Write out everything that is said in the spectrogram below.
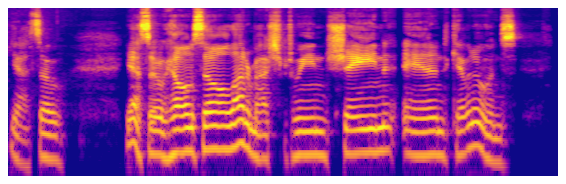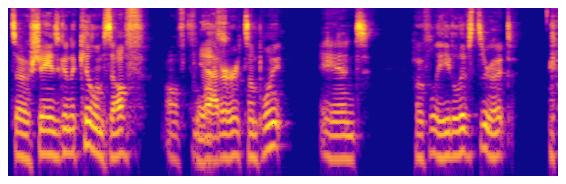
yeah. So yeah, so Hell in a Cell ladder match between Shane and Kevin Owens. So Shane's going to kill himself off the Yes. ladder at some point, and hopefully he lives through it.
